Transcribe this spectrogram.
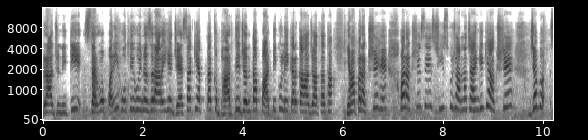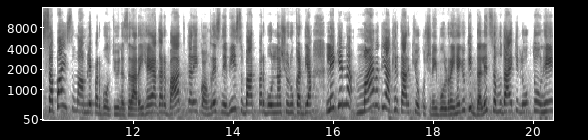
राजनीति सर्वोपरि होती हुई नज़र आ रही है? जैसा कि अब तक भारतीय जनता पार्टी को लेकर कहा जाता था। यहाँ पर अक्षय हैं, और अक्षय से इस चीज़ को जानना चाहेंगे कि अक्षय जब सपा इस मामले पर बोलती हुई नज़र आ रही है, अगर बात करें, कांग्रेस ने भी इस बात पर बोलना शुरू कर दिया, लेकिन मायावती आखिरकार क्यों कुछ नहीं बोल रही है? क्योंकि दलित समुदाय के लोग तो उन्हें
